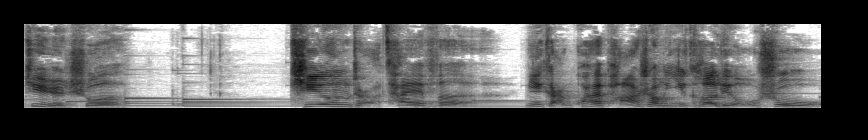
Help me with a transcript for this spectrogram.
巨人说：“听着，裁缝，你赶快爬上一棵柳树。”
